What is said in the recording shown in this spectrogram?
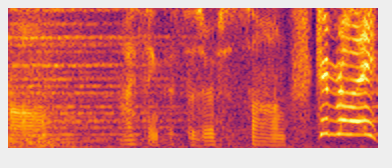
Oh, I think this deserves a song. Kimberly!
